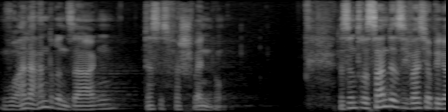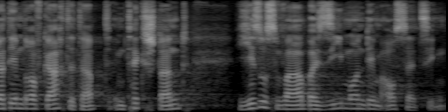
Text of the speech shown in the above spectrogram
wo alle anderen sagen, das ist Verschwendung. Das Interessante ist, ich weiß nicht, ob ihr gerade eben darauf geachtet habt, im Text stand, Jesus war bei Simon dem Aussätzigen.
